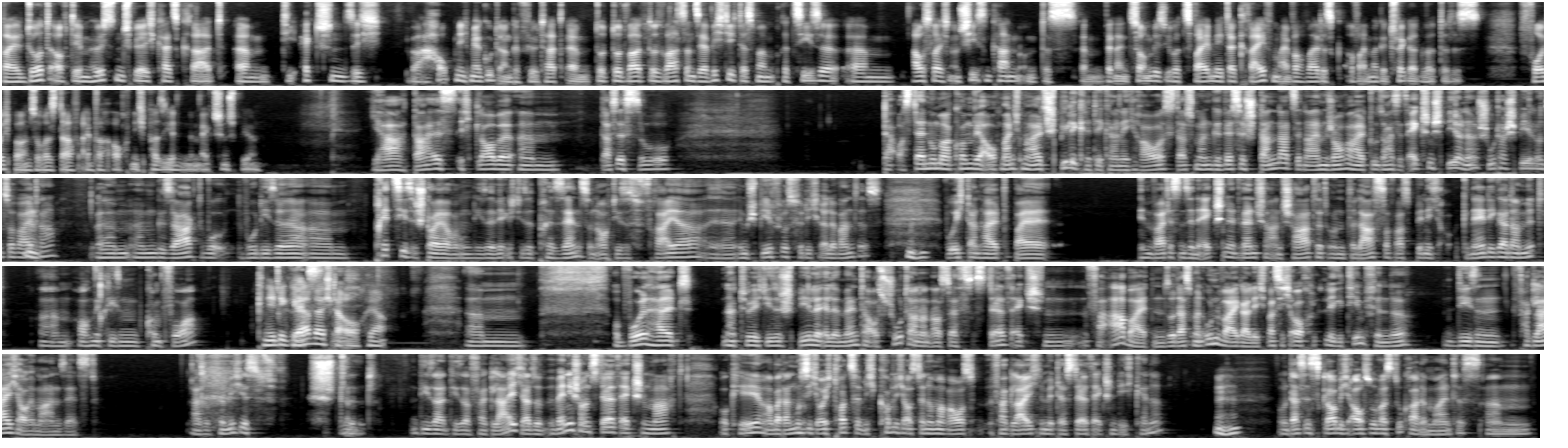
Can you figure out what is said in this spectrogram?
weil dort auf dem höchsten Schwierigkeitsgrad ähm, die Action sich überhaupt nicht mehr gut angefühlt hat. Ähm, dort, dort, war, dort war es dann sehr wichtig, dass man präzise ähm, ausweichen und schießen kann und dass, ähm, wenn ein Zombies über zwei Meter greifen, einfach weil das auf einmal getriggert wird, das ist furchtbar und sowas darf einfach auch nicht passieren in einem Actionspiel. Ja, da ist, ich glaube, ähm, das ist so, da aus der Nummer kommen wir auch manchmal als Spielekritiker nicht raus, dass man gewisse Standards in einem Genre halt, du hast jetzt Actionspiel, ne, Shooterspiel und so weiter, hm. Ähm, ähm, gesagt, wo, wo diese ähm, präzise Steuerung, diese wirklich diese Präsenz und auch dieses Freie äh, im Spielfluss für dich relevant ist, mhm. wo ich dann halt bei im weitesten Sinne Action-Adventure, Uncharted und The Last of Us bin ich gnädiger damit, ähm, auch mit diesem Komfort. Gnädiger wäre ich da auch, ja. Ähm, obwohl halt natürlich diese Spiele Elemente aus Shootern und aus der Stealth-Action verarbeiten, sodass man unweigerlich, was ich auch legitim finde, diesen Vergleich auch immer ansetzt. Also für mich ist Stimmt dieser, dieser Vergleich, also wenn ihr schon Stealth-Action macht, okay, aber dann muss ich euch trotzdem, ich komme nicht aus der Nummer raus, vergleichen mit der Stealth-Action, die ich kenne. Mhm. Und das ist, glaube ich, auch so, was du gerade meintest. Ähm,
